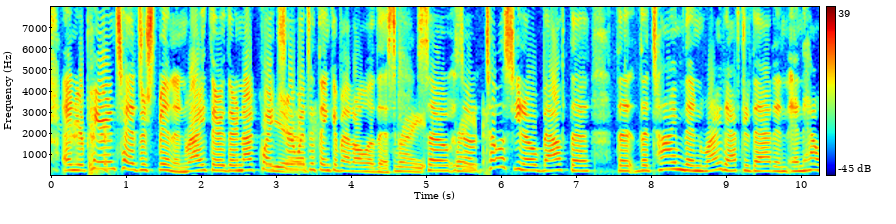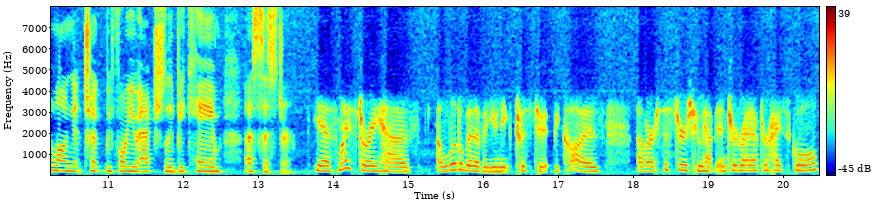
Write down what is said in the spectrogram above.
and your parents' heads are spinning. Right? They're they're not quite yes. sure what to think about all of this. Right. So right. so tell us, you know, about the the the time then right after that, and and how long it took before you actually became a sister. Yes, my story has a little bit of a unique twist to it because of our sisters who have entered right after high school,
